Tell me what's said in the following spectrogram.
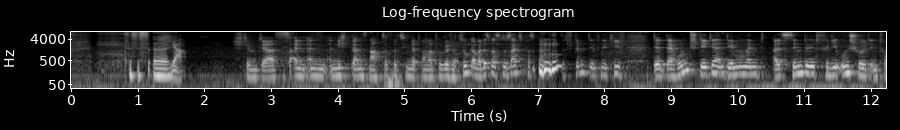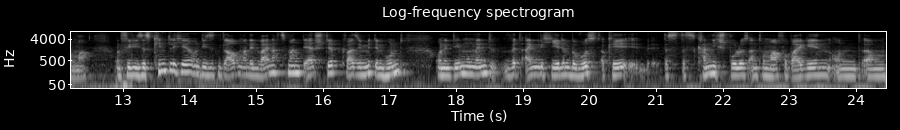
das ist, äh, ja. Stimmt, ja, es ist ein, ein, ein, nicht ganz nachzuvollziehender dramaturgischer Zug, aber das, was du sagst, Pascal, mhm. das, stimmt definitiv. Der, der Hund steht ja in dem Moment als Sinnbild für die Unschuld in Thomas. Und für dieses Kindliche und diesen Glauben an den Weihnachtsmann, der stirbt quasi mit dem Hund. Und in dem Moment wird eigentlich jedem bewusst, okay, das, das kann nicht spurlos an Thomas vorbeigehen und ähm,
